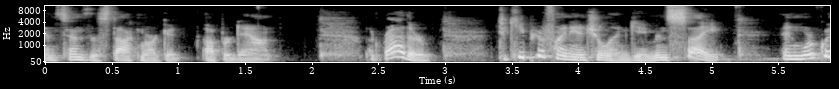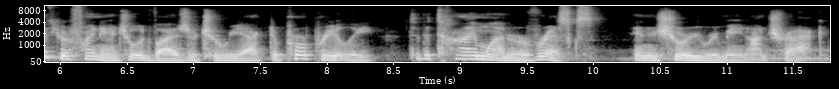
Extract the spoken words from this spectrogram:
and sends the stock market up or down, but rather to keep your financial endgame in sight and work with your financial advisor to react appropriately to the time ladder of risks and ensure you remain on track.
